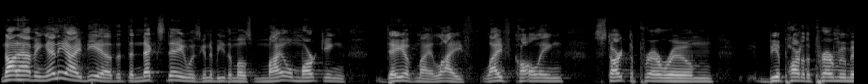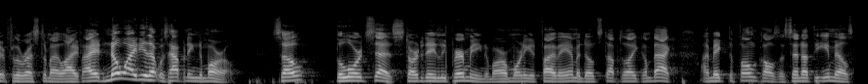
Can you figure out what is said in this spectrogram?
not having any idea that the next day was going to be the most mile marking day of my life, life calling, start the prayer room, be a part of the prayer movement for the rest of my life. I had no idea that was happening tomorrow. So the Lord says, start a daily prayer meeting tomorrow morning at 5 a.m. and don't stop till I come back. I make the phone calls. I send out the emails.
